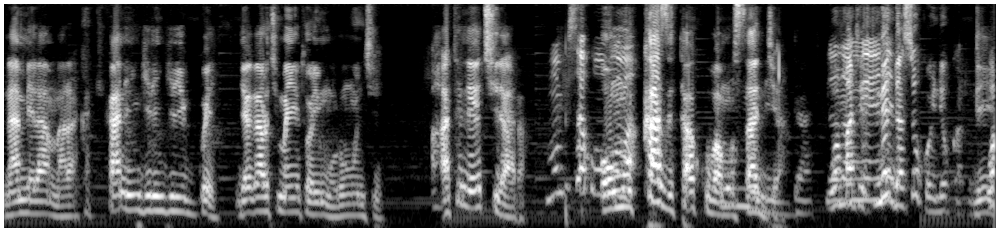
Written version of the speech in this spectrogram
Namera amala kati kaningiringiri gwe njagala okimanyi nti oli mulungi. Ate naye kirala omukazi takuba musajja. nedda bino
